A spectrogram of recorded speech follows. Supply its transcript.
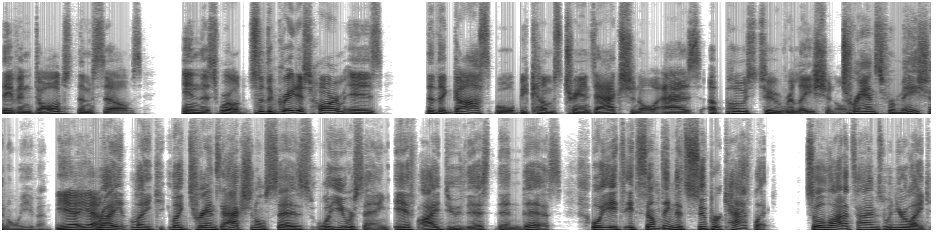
they've indulged themselves in this world so the Mhm. greatest harm is that the gospel becomes transactional as opposed to relational transformational even. yeah yeah Right? Like like transactional says what you were saying, if I do this, then this. Well, it's it's something that's super Catholic. So a lot of times when you're like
